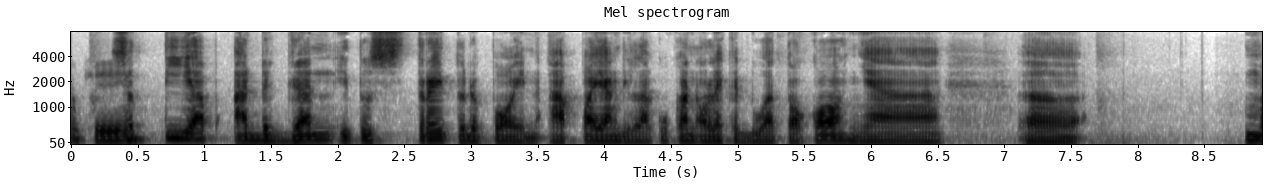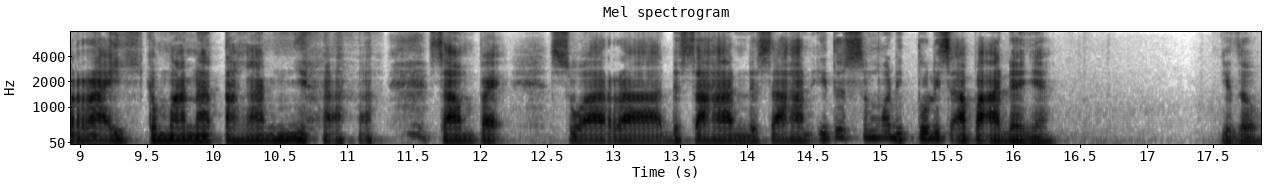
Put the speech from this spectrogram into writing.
Oke. Setiap adegan itu straight to the point. Apa yang dilakukan oleh kedua tokohnya, eh, meraih ke mana tangannya, sampai suara desahan-desahan itu semua ditulis apa adanya, gitu.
